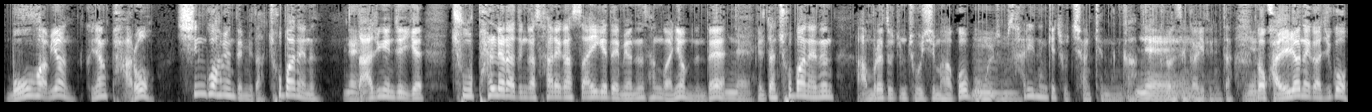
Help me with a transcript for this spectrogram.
모호하면 그냥 바로 신고하면 됩니다. 초반에는 네. 나중에 이제 이게 추후 판례라든가 사례가 쌓이게 되면은 상관이 없는데 네. 일단 초반에는 아무래도 좀 조심하고 몸을 음. 좀 사리는 게 좋지 않겠는가 네. 그런 생각이 듭니다. 네. 또 관련해 가지고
